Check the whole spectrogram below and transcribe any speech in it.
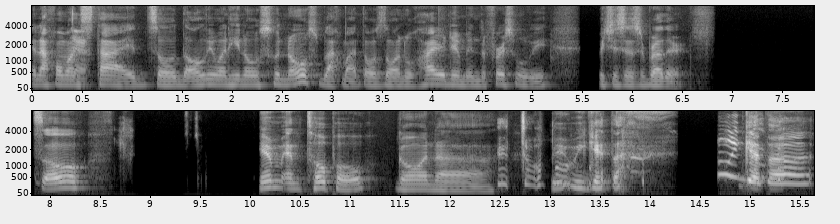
And Aquaman's yeah. tied, so the only one he knows who knows Black Manta was the one who hired him in the first movie, which is his brother. So him and Topo go on. Uh, we, we get the we get the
